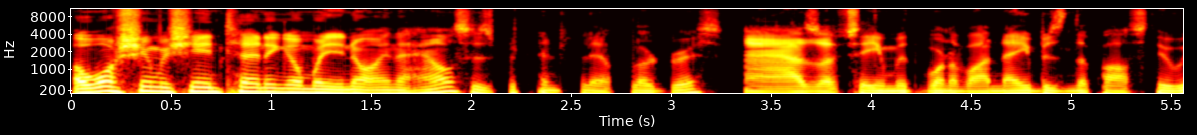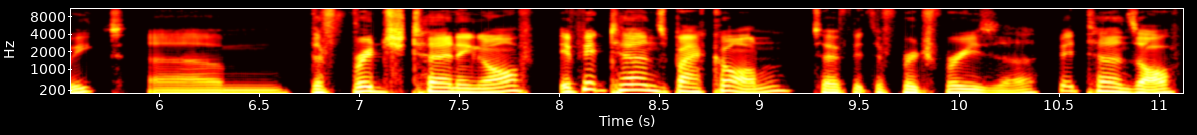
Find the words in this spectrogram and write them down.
A washing machine turning on when you're not in the house is potentially a flood risk, as I've seen with one of our neighbors in the past two weeks. Um, the fridge turning off, if it turns back on, so if it's a fridge freezer, if it turns off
